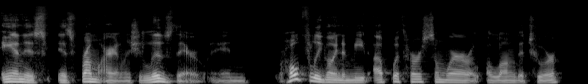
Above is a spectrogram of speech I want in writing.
Anne is is from Ireland. She lives there, and we're hopefully going to meet up with her somewhere along the tour.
